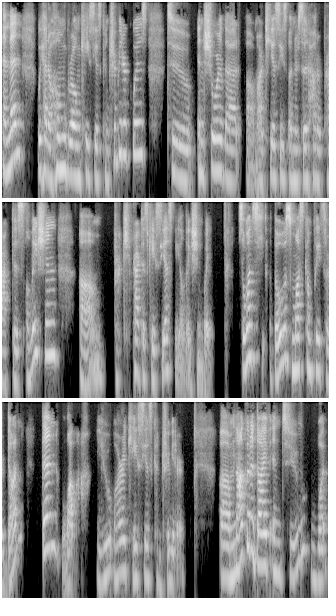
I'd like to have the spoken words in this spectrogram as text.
And then we had a homegrown KCS contributor quiz to ensure that um, our TSCs understood how to practice Alation, um, practice KCS the Alation way. So once those must completes are done, then voila, you are a KCS contributor. I'm not going to dive into what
